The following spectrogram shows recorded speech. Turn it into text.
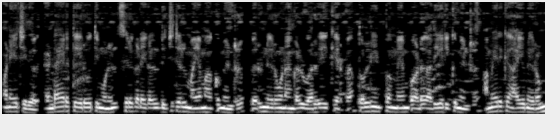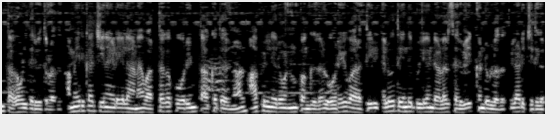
வணிகச் செய்திகள். இரண்டாயிரத்தி இருபத்தி மூணில் சிறுகடைகள் டிஜிட்டல் மயமாக்கும் என்று பெருநிறுவனங்கள் வருகைக்கேற்ப தொழில்நுட்ப மேம்பாடு அதிகரிக்கும் என்று அமெரிக்க ஆய்வு நிறுவனம் தகவல் தெரிவித்துள்ளது. அமெரிக்கா சீனா இடையிலான வர்த்தக போரின் தாக்கத்தினால் ஆப்பிள் நிறுவனம் பங்குகள் ஒரே வாரத்தில் எழுபத்தைந்து பில்லியன் டாலர் சரிவை கண்டுள்ளது. விளையாட்டுச் செய்திகள்.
